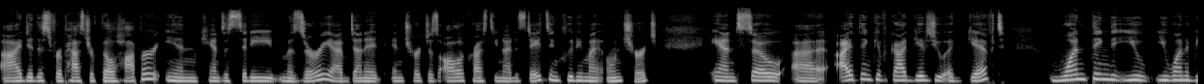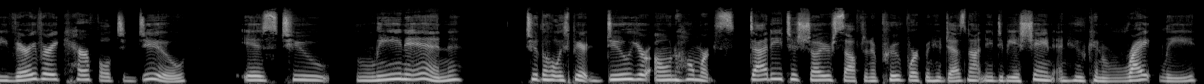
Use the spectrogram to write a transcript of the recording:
I did this for Pastor Phil Hopper in Kansas City, Missouri. I've done it in churches all across the United States, including my own church. And so uh, I think if God gives you a gift, one thing that you you want to be very very careful to do is to lean in to the Holy Spirit. Do your own homework. Study to show yourself an approved workman who does not need to be ashamed and who can rightly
